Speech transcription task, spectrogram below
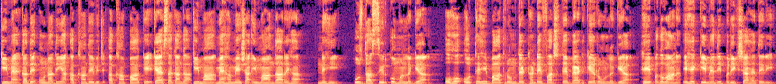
ਕਿ ਮੈਂ ਕਦੇ ਉਹਨਾਂ ਦੀਆਂ ਅੱਖਾਂ ਦੇ ਵਿੱਚ ਅੱਖਾਂ ਪਾ ਕੇ ਕਹਿ ਸਕਾਂਗਾ ਕਿ ਮਾਂ, ਮੈਂ ਹਮੇਸ਼ਾ ਇਮਾਨਦਾਰ ਰਿਹਾ? ਨਹੀਂ। ਉਸ ਦਾ ਸਿਰ ਘੁੰਮਣ ਲੱਗਿਆ। ਉਹ ਉੱਥੇ ਹੀ ਬਾਥਰੂਮ ਦੇ ਠੰਡੇ ਫਰਸ਼ ਤੇ ਬੈਠ ਕੇ ਰੋਣ ਲੱਗਿਆ। ਹੇ ਭਗਵਾਨ, ਇਹ ਕਿਵੇਂ ਦੀ ਪਰੀਖਿਆ ਹੈ ਤੇਰੀ?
